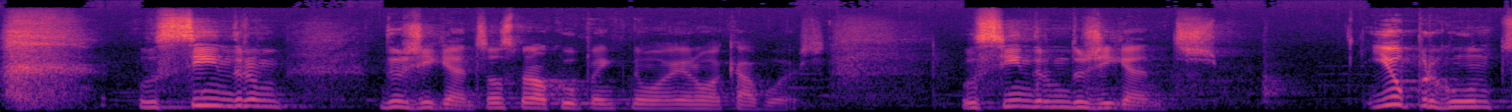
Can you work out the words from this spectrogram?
O síndrome dos gigantes. Não se preocupem que não, eu não acabo hoje. O síndrome dos gigantes. E eu pergunto,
